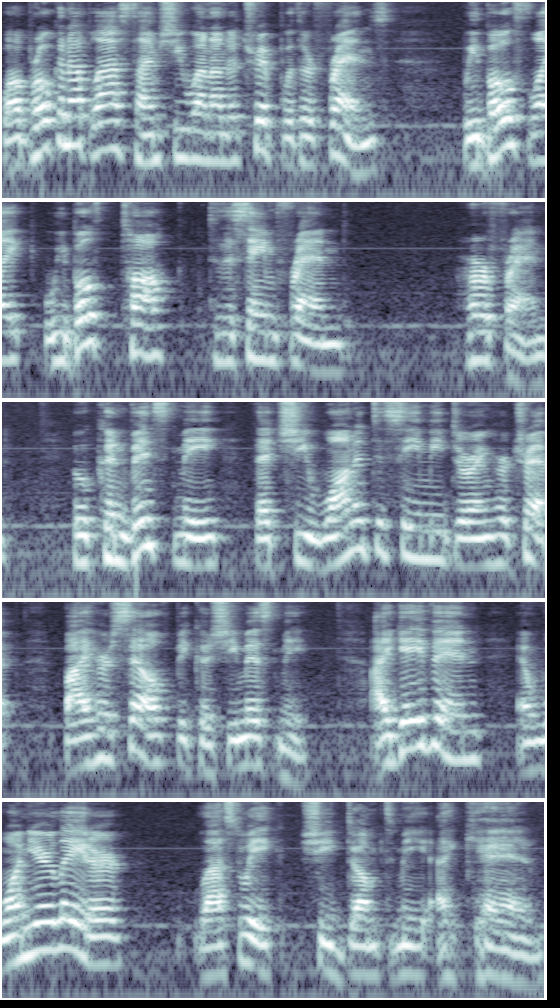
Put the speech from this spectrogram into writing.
While broken up last time, she went on a trip with her friends. We both like we both talk to the same friend, her friend, who convinced me that she wanted to see me during her trip by herself because she missed me. I gave in, and one year later, last week, she dumped me again.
